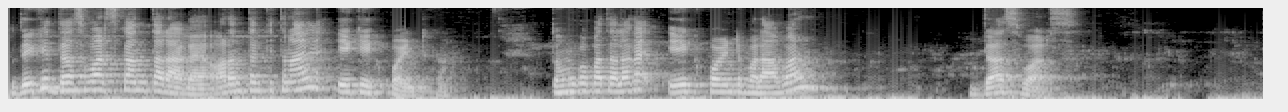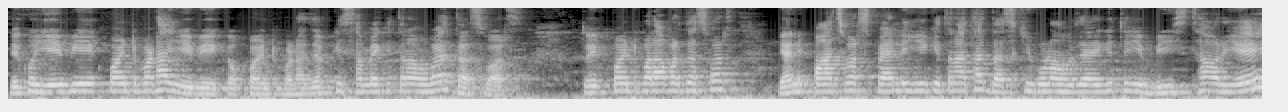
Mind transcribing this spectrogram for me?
तो देखिए, दस वर्ष का अंतर आ गया और अंतर कितना है? एक एक पॉइंट का। तो हमको पता लगा एक पॉइंट बराबर दस वर्ष। देखो, ये भी एक पॉइंट बढ़ा, ये भी एक पॉइंट बढ़ा, जबकि समय कितना हो गया? दस वर्ष। तो एक पॉइंट बराबर दस वर्ष, यानी पाँच वर्ष पहले ये कितना था? दस की गुणा हो जाएगी तो ये बीस था और ये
